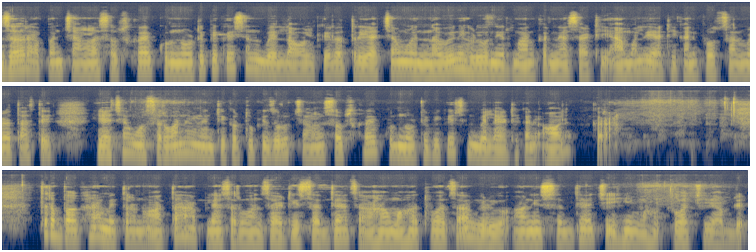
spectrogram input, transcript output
जर आपण चॅनलला सबस्क्राईब करून नोटिफिकेशन बेलला ऑल केलं तर याच्यामुळे नवीन व्हिडिओ निर्माण करण्यासाठी आम्हाला या ठिकाणी प्रोत्साहन मिळत असते. याच्यामुळे सर्वांना विनंती करतो की जरूर चॅनल सबस्क्राईब करून नोटिफिकेशन बेल या ठिकाणी ऑल करा. तर बघा मित्रांनो आता आपल्या सर्वांसाठी सध्याचा हा महत्त्वाचा व्हिडिओ आणि सध्याची ही महत्त्वाची अपडेट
